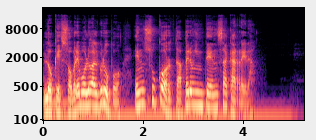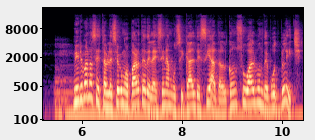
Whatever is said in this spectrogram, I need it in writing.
lo que sobrevoló al grupo en su corta pero intensa carrera. Nirvana se estableció como parte de la escena musical de Seattle con su álbum debut Bleach,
